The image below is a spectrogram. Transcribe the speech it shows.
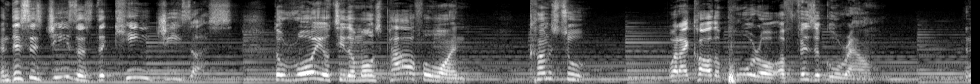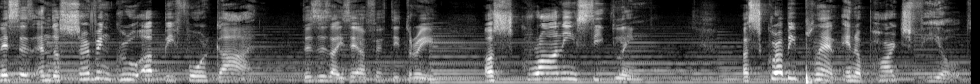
And this is Jesus, the King Jesus, the royalty, the most powerful one, comes to what I call the portal, a physical realm. And it says, And the servant grew up before God. This is Isaiah 53. A scrawny seedling, a scrubby plant in a parched field.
